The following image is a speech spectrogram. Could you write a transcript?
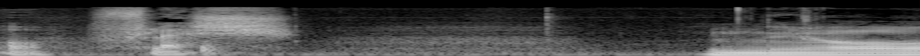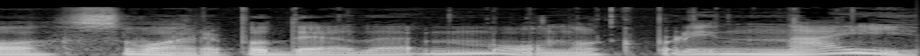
og flesh. Ja, svaret på det, det må nok bli nei.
